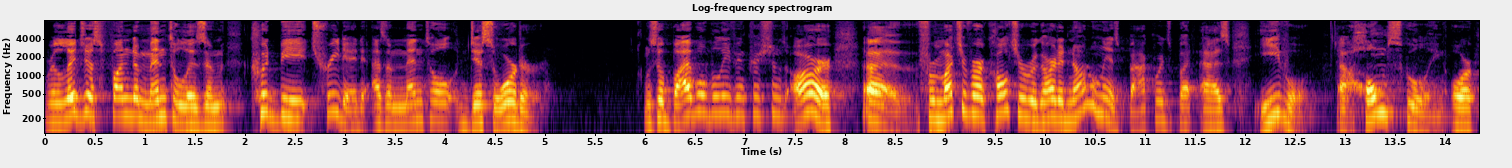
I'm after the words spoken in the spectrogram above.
religious fundamentalism could be treated as a mental disorder. And so, Bible believing Christians are, uh, for much of our culture, regarded not only as backwards, but as evil. Uh, homeschooling or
